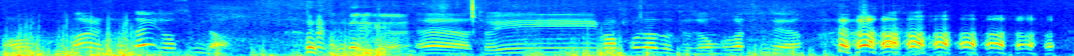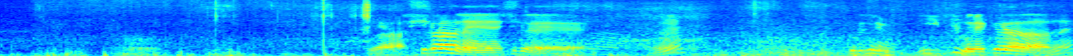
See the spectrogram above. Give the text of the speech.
어, 마늘 상당히 좋습니다 상당히요? 예, 저희 맛보다도 더 좋은 것 같은데요 야 실하네 실해. 네? 지금 잎이 몇 개나 나왔네?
